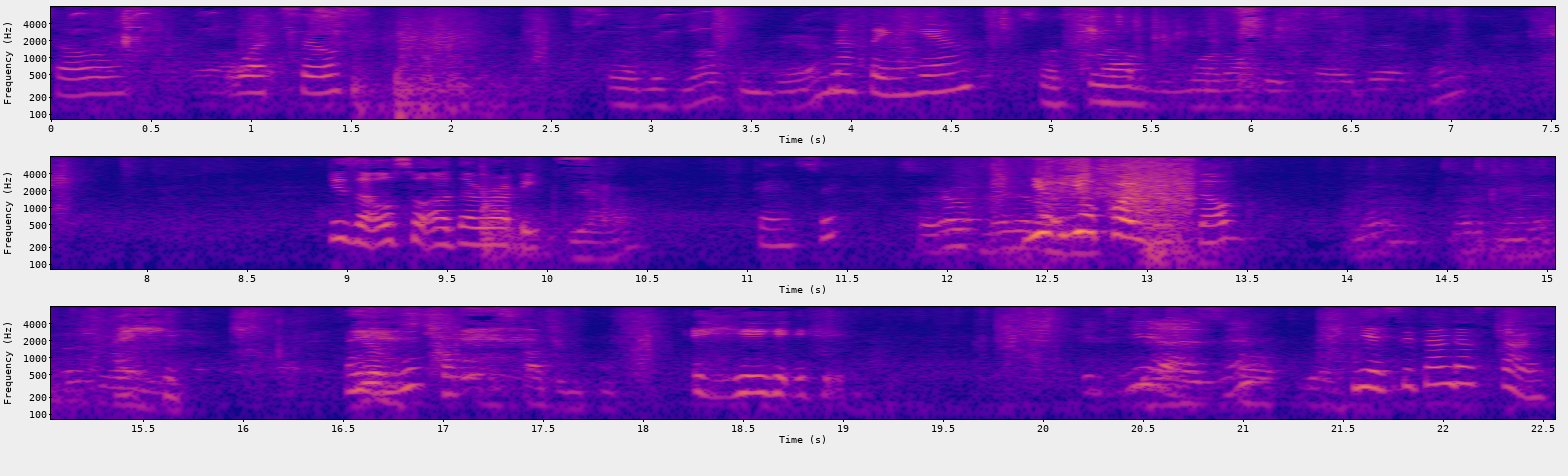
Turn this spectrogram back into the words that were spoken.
So, what else? So there's nothing there. Nothing here. So still have more rabbits out there. So These are also other rabbits. yeah. You can see. So we have many You rabbits. you call this dog? No, that's mine. That's mine. Yeah, stop this happening. yes, It hears, eh? Yeah. it understands.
